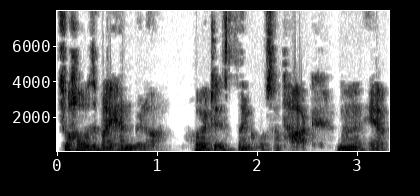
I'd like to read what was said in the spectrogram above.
zu Hause bei Herrn Müller. Heute ist sein großer Tag. Ne? Er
